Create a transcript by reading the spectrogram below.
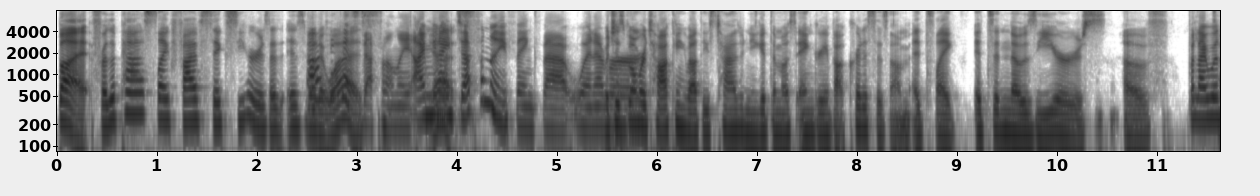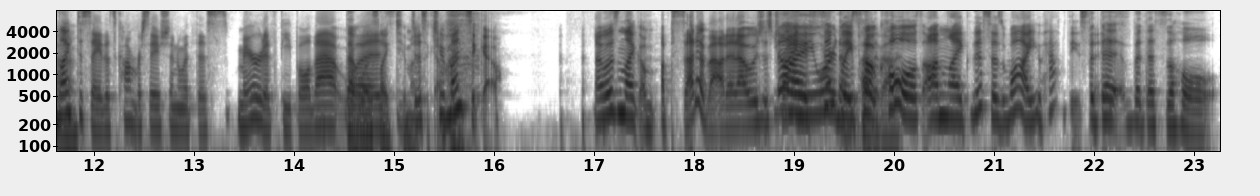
But for the past like 5 6 years that is what I it was. it's definitely. I mean, I definitely think that whenever Which is when we're talking about these times when you get the most angry about criticism. It's like it's in those years of But I would time. like to say this conversation with this Meredith people that, That was, was, like, two months just ago. two months ago. I wasn't like um, upset about it. I was just trying you to simply poke holes on like this is why you have these but things. that but that's the whole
